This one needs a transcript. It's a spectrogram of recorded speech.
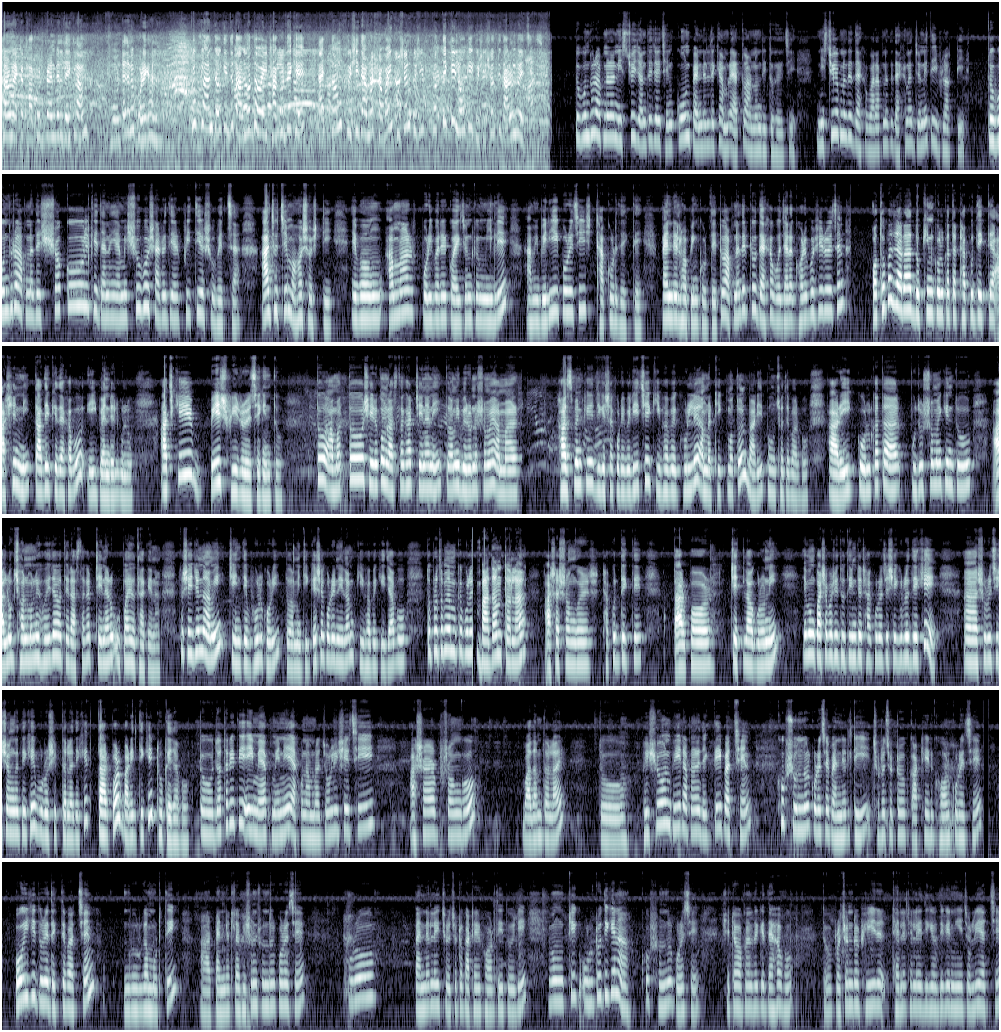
অসাধারণ একটা ঠাকুর প্যান্ডেল দেখলাম, মনটা যেন ভরে গেল। খুব ক্লান্ত, কিন্তু তার মধ্যেও এই ঠাকুর দেখে একদম খুশিতে আমরা সবাই ভীষণ খুশি, প্রত্যেকটি লোকই খুশি, সত্যি দারুণ হয়েছে। তো বন্ধুরা, আপনারা নিশ্চয়ই জানতে চাইছেন কোন প্যান্ডেল দেখে আমরা এত আনন্দিত হয়েছি। নিশ্চয়ই আপনাদের দেখাবো, আর আপনাদের দেখানোর জন্যই তো এই ব্লগটি তো বন্ধুরা, আপনাদের সকলকে জানাই আমি শুভ শারদীয়ার প্রীতি ও শুভেচ্ছা। আজ হচ্ছে মহাষষ্ঠী এবং আমার পরিবারের কয়েকজনকে মিলে আমি বেরিয়ে পড়েছি ঠাকুর দেখতে, প্যান্ডেল হপিং করতে। তো আপনাদেরকেও দেখাবো যারা ঘরে বসে রয়েছেন অথবা যারা দক্ষিণ কলকাতার ঠাকুর দেখতে আসেননি, তাদেরকে দেখাবো এই প্যান্ডেলগুলো। আজকে বেশ ভিড় রয়েছে কিন্তু। তো আমার তো সেরকম রাস্তাঘাট চেনা নেই, তো আমি বেরোনোর সময় আমার হাজব্যান্ডকে জিজ্ঞাসা করে বেরিয়েছে, কীভাবে ঘুরলে আমরা ঠিক মতন বাড়ি পৌঁছতে পারব। আর এই কলকাতার পুজোর সময় কিন্তু আলোক ঝলমলে হয়ে যাওয়াতে রাস্তাঘাট চেনারও উপায়ও থাকে না। তো সেই জন্য আমি চিনতে ভুল করি, তো আমি জিজ্ঞাসা করে নিলাম, কীভাবে কি যাব? তো প্রথমে আমাকে বলে, বাদামতলা আশার সঙ্গের ঠাকুর দেখতে, তারপর চেতলা অগ্রণী এবং পাশাপাশি দু তিনটে ঠাকুর আছে, সেগুলো দেখে সুরুচির সঙ্গে দেখে, বুড়ো শিবতলা দেখে, তারপর বাড়ির দিকে ঢুকে যাব। তো যথারীতি এই ম্যাপ মেনে এখন আমরা চলে এসেছি আশার সঙ্গ বাদামতলায়। তো ভীষণ ভিড় আপনারা দেখতেই পাচ্ছেন। খুব সুন্দর করেছে প্যান্ডেলটি, ছোট ছোট কাঠের ঘর করেছে। ওই যে দূরে দেখতে পাচ্ছেন দুর্গা মূর্তি, আর প্যান্ডেলটা ভীষণ সুন্দর করেছে। পুরো প্যান্ডেল এই ছোটো ছোটো কাঠের ঘর দিয়ে তৈরি এবং ঠিক উল্টো দিকে না খুব সুন্দর করেছে, সেটাও আপনাদেরকে দেখাবো। তো প্রচণ্ড ভিড়, ঠেলে ঠেলে এদিকে ওদিকে নিয়ে চলে যাচ্ছে।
